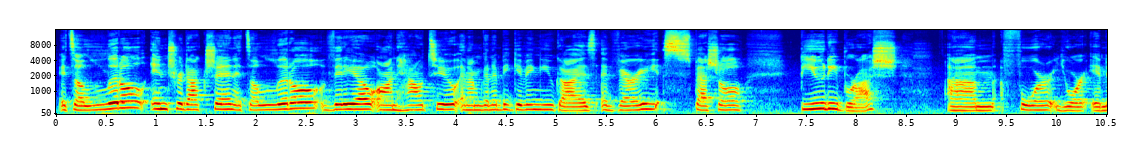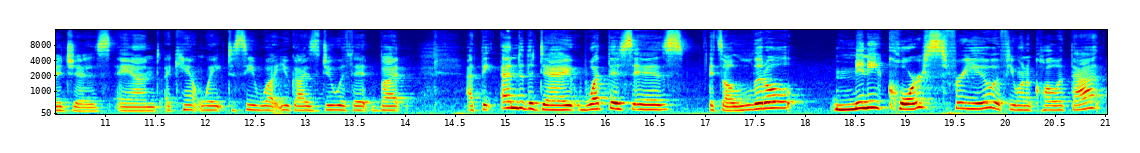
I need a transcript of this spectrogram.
It's a little introduction, it's a little video on how to, and I'm going to be giving you guys a very special beauty brush um, for your images. And I can't wait to see what you guys do with it. But at the end of the day, what this is, it's a little mini course for you, if you want to call it that.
